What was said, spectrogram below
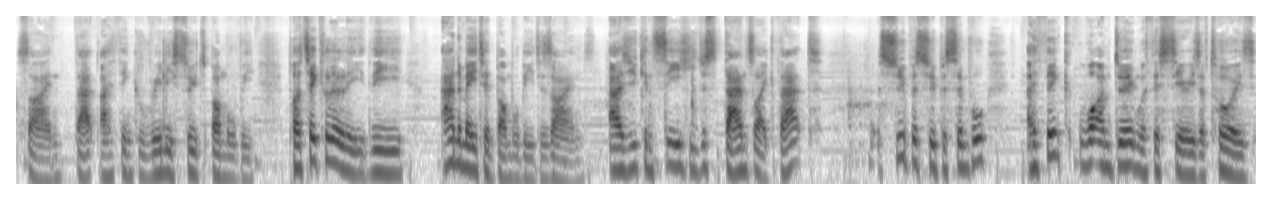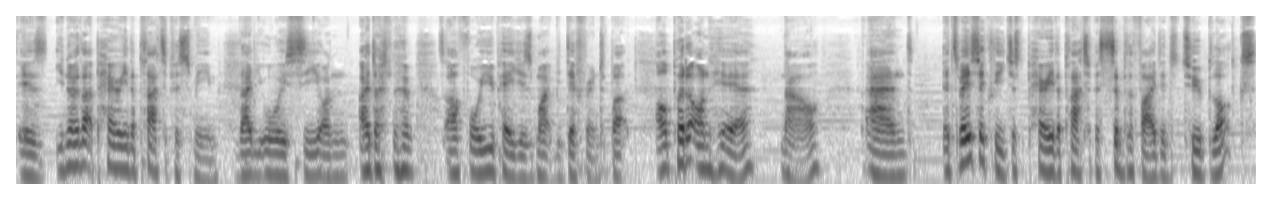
sign that I think really suits Bumblebee, particularly the animated Bumblebee design. As you can see, he just stands like that. Super, super simple. I think what I'm doing with this series of toys is, you know, that Perry the Platypus meme that you always see on, I don't know, our For You pages might be different, but I'll put it on here now. And it's basically just Perry the Platypus simplified into two blocks.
